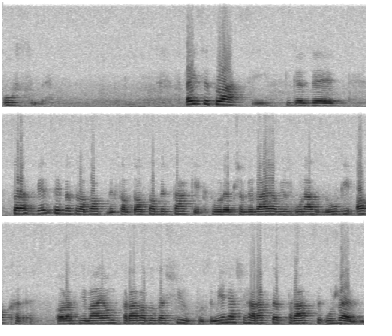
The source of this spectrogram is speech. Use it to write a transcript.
ósmy. W tej sytuacji, gdy coraz więcej bezrobotnych są to osoby takie, które przebywają już u nas długi okres oraz nie mają prawa do zasiłku, zmienia się charakter pracy urzędu.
